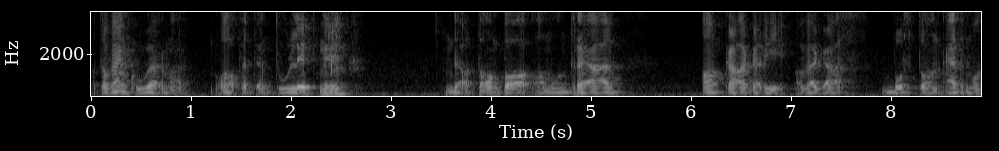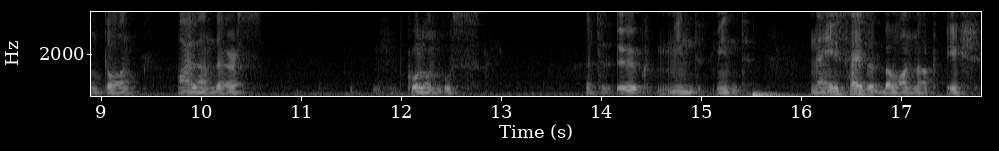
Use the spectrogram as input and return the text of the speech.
hát a Vancouver már alapvetően túllépné, de a Tampa, a Montreal, a Calgary, a Vegas, Boston, Edmonton, Islanders, Columbus, tehát ők mind, mind nehéz helyzetben vannak, és,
